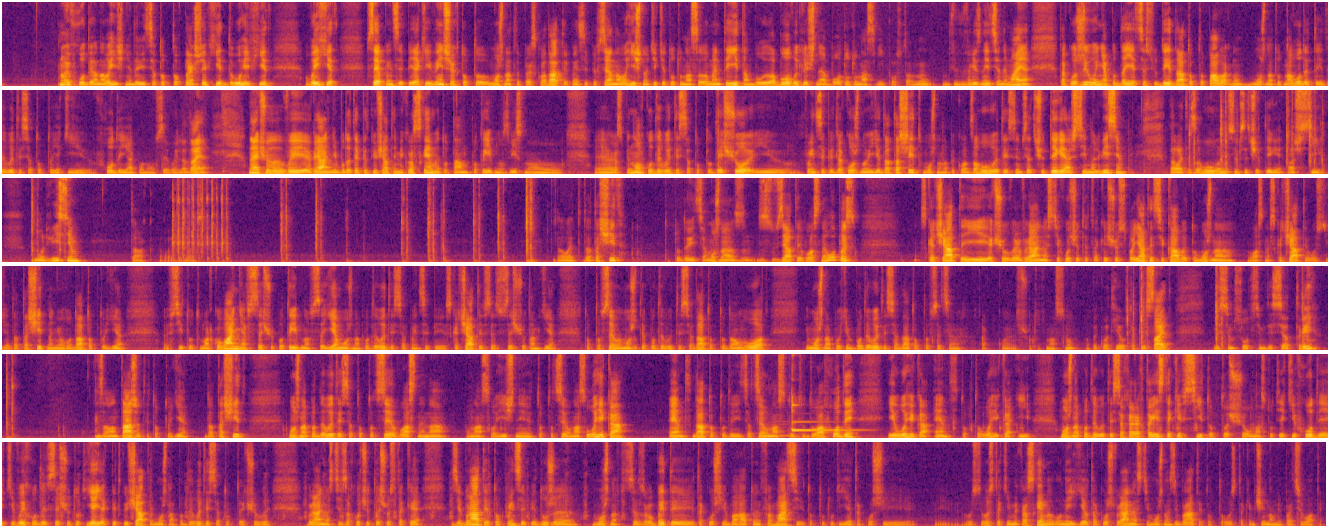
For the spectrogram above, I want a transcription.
Ну і входи аналогічні, дивіться, тобто перший вхід, другий вхід, вихід. Все, в принципі, як і в інших, тобто можна тепер складати, в принципі, все аналогічно, тільки тут у нас елементи І, там були або виключне, або тут у нас І просто. Ну, різниці немає. Також живлення подається сюди, да, тобто Power, ну, можна тут наводити і дивитися, тобто, які входи, як воно все виглядає. Ну, якщо ви реальні будете підключати мікросхеми, то там потрібно, звісно, е, розпіновку дивитися, тобто де що. І, в принципі, для кожного є даташит. Можна, наприклад, загуглити 74 HC08. Давайте загуглимо 74 HC08. Так, давайте зараз. Давайте даташит. Тобто, дивіться, можна взяти власне опис скачати, і якщо ви в реальності хочете таке щось спаяти цікаве, то можна власне скачати. Ось є даташіт на нього, да, тобто є всі тут маркування, все, що потрібно, все є, можна подивитися, в принципі, скачати все, все що там є. Тобто, все ви можете подивитися, да, тобто download, і можна потім подивитися, да, тобто все це так, що тут у нас, ну, наприклад, є такий сайт 873 завантажити, тобто є даташіт. Можна подивитися, тобто це власне на у нас логічні, тобто це у нас логіка AND, да? тобто дивіться, це у нас тут два входи і логіка AND, тобто логіка І. Можна подивитися характеристики всі, тобто що у нас тут, які входи, які виходи, все, що тут є, як підключати, можна подивитися. Тобто, якщо ви в реальності захочете щось таке зібрати, то в принципі дуже можна це зробити. Також є багато інформації, тобто тут є також і ось Ось, такі мікросхеми, вони є також в реальності, можна зібрати, тобто ось таким чином і працювати.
